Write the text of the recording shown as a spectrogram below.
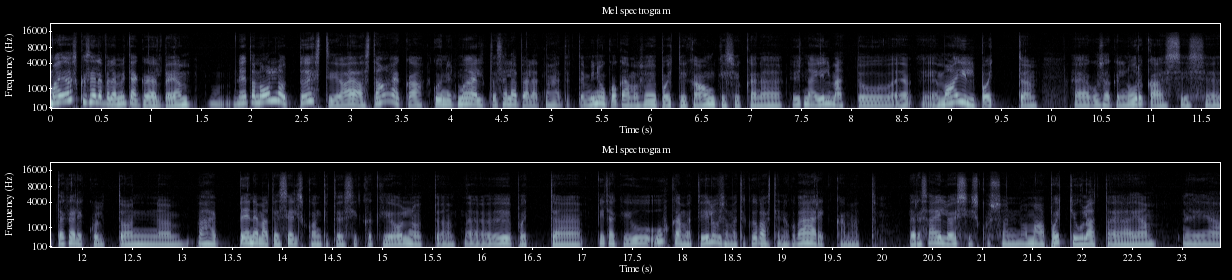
ma ei oska selle peale midagi öelda, jah. Need on olnud tõesti ajast aega, kui nüüd mõelda selle peale, et noh, et, et minu kogemus ööpotiga ongi niisugune üsna ilmetu emailpott äh, kusagil nurgas, siis äh, tegelikult on äh, vähe peenemates seltskondades ikkagi olnud ööpott midagi uhkemat ja ilusamat ja kõvasti nagu väärikamat. Versailles lossis, kus on oma potiulataja ja ja,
